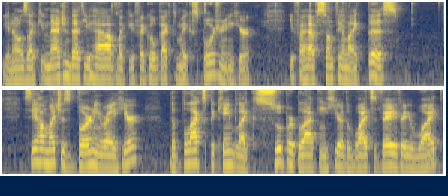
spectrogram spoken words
You know, it's like imagine that you have like if I go back to my exposure in here, if I have something like this, see how much is burning right here? the blacks became like super black in here the whites very very white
